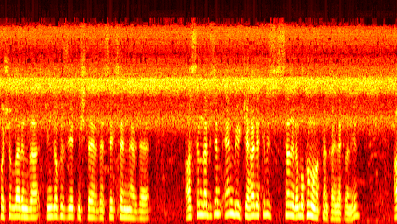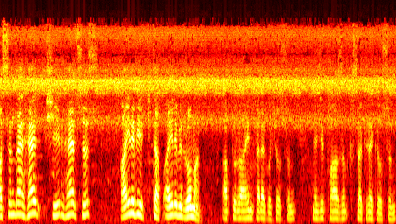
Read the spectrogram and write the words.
koşullarında 1970'lerde, 80'lerde aslında bizim en büyük cehaletimiz sanırım okumamaktan kaynaklanıyor. Aslında her şiir, her söz ayrı bir kitap, ayrı bir roman. Abdurrahim Karakoç olsun, Necip Fazıl Kısakürek olsun,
